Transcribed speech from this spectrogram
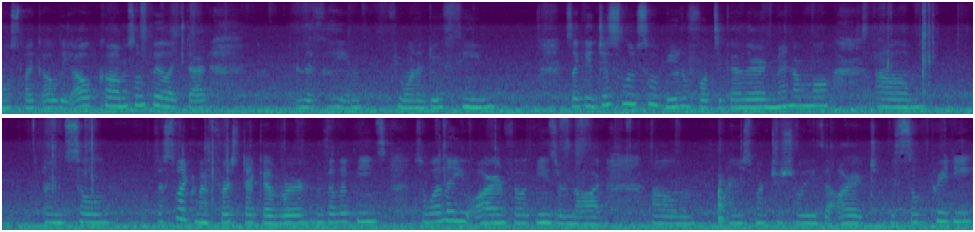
most likely outcome something like that the theme if you want to do theme. It's like it just looks so beautiful together and minimal um and so that's like my first deck ever in Philippines. So whether you are in Philippines or not um I just want to show you the art. It's so pretty.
